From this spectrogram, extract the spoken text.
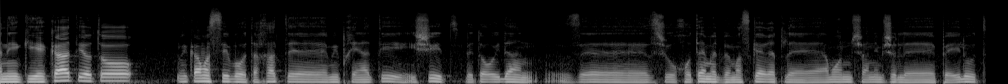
אני קעקעתי אותו מכמה סיבות. אחת, אה, מבחינתי, אישית, בתור עידן, זה איזושהי חותמת ומזכרת להמון שנים של אה, פעילות.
